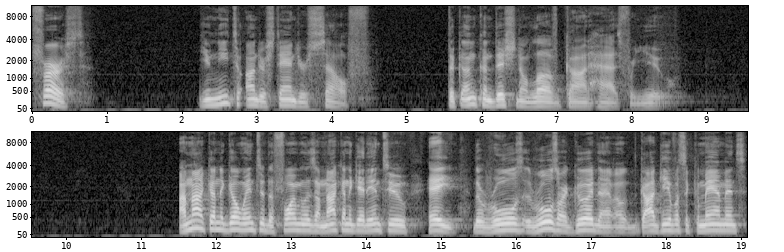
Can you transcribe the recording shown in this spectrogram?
First, you need to understand yourself, the unconditional love God has for you. I'm not going to go into the formulas. I'm not going to get into, hey, the rules. The rules are good. Uh, God gave us the commandments.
